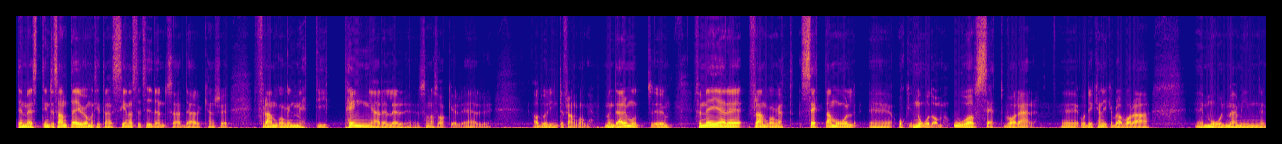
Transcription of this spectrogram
det mest intressanta är ju om man tittar den senaste tiden så här, där kanske framgången mätt i pengar eller sådana saker är, ja då är det inte framgång. Men däremot, eh, för mig är det framgång att sätta mål eh, och nå dem oavsett vad det är. Eh, och det kan lika bra vara Eh, mål med min,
